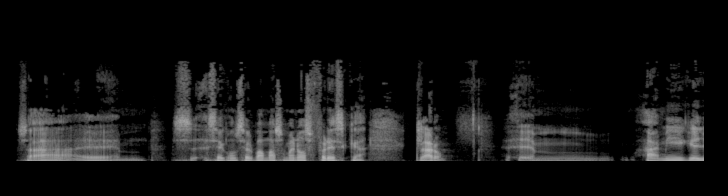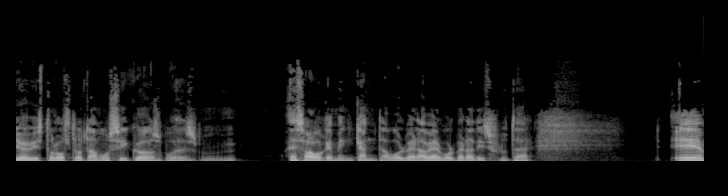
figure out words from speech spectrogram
O sea, em, se, conserva más o menos fresca. Claro, em, a mí que yo he visto los trotamúsicos, pues es algo que me encanta volver a ver, volver a disfrutar. Eh,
